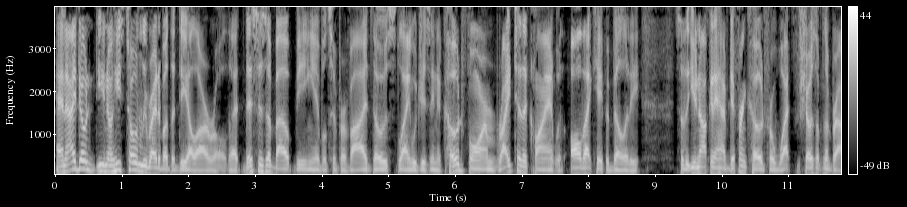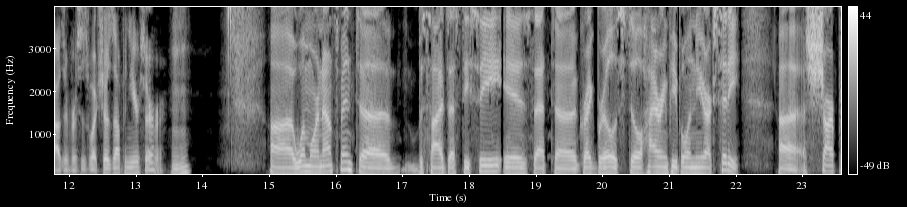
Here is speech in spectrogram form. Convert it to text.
And I don't, you know, he's totally right about the DLR role that this is about being able to provide those languages in a code form right to the client with all that capability so that you're not going to have different code for what shows up in the browser versus what shows up in your server. Uh, one more announcement, uh, besides SDC is that, uh, Greg Brill is still hiring people in New York City. Uh, sharp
